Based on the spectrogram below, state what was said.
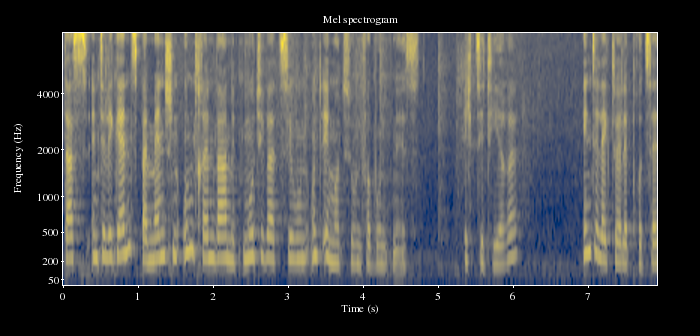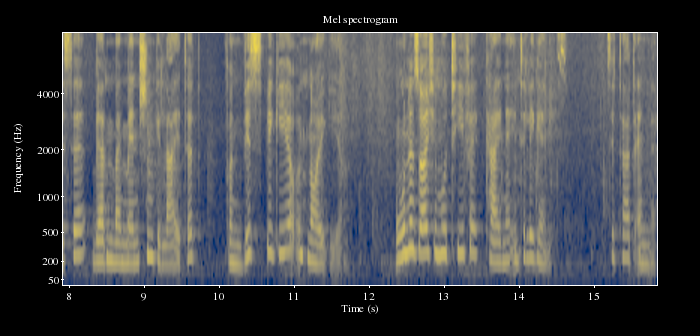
dass Intelligenz beim Menschen untrennbar mit Motivation und Emotion verbunden ist. Ich zitiere, Intellektuelle Prozesse werden beim Menschen geleitet von Wissbegier und Neugier. Ohne solche Motive keine Intelligenz. Zitat Ende.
